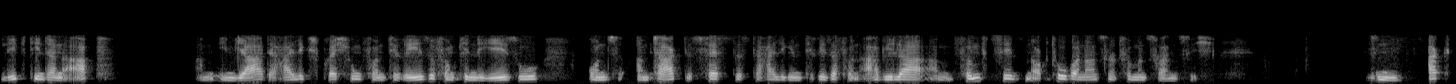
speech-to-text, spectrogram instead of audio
legt ihn dann ab im Jahr der Heiligsprechung von Therese vom Kinde Jesu und am Tag des Festes der heiligen Teresa von Avila am 15. Oktober 1925. Diesen Akt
